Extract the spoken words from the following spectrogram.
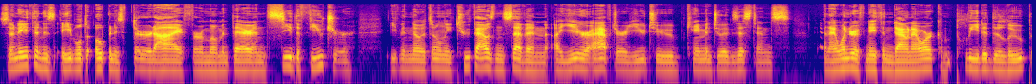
so Nathan is able to open his third eye for a moment there and see the future even though it's only 2007, a year after YouTube came into existence. And I wonder if Nathan Downhour completed the loop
